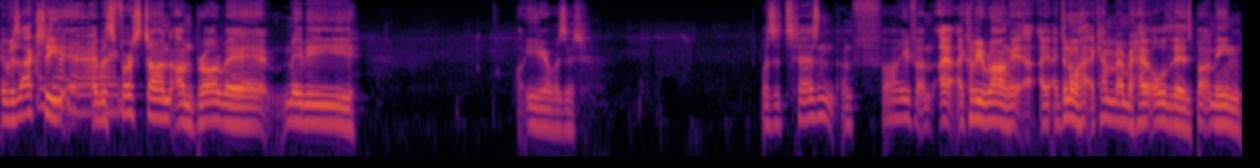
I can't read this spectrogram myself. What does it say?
It was actually it was one. first done on Broadway. Maybe what year was it? Was it two thousand and five? Um, I I could be wrong. I, I don't know. I can't remember how old it is. But I mean,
